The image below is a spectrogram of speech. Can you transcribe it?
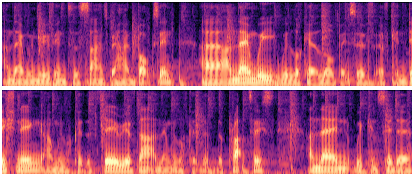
and then we move into the science behind boxing uh, and then we, we look at little bits of, of, conditioning and we look at the theory of that and then we look at the, the, practice and then we consider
